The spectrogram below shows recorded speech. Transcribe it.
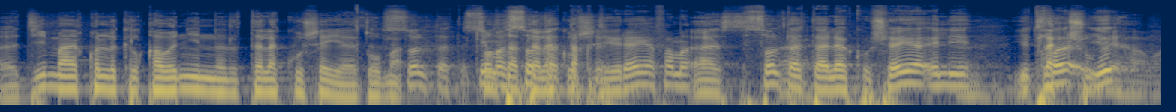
ديما يقول لك القوانين التلكشية هذوما. السلطه كما السلطة التقديرية فما آه السلطة آه. اللي يتلكشوا بها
